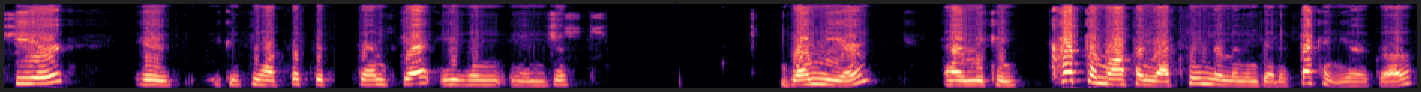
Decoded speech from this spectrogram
here is, you can see how thick the stems get even in just one year. And we can cut them off and ratoon them and then get a second year of growth.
